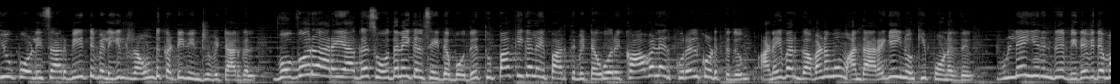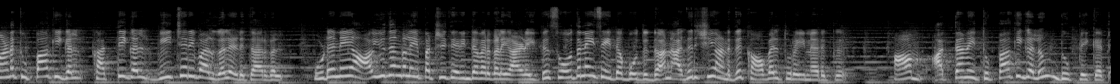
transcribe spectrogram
கியூ போலீசார் வீட்டு வெளியில் ரவுண்டு கட்டி நின்றுவிட்டார்கள் ஒவ்வொரு அறையாக சோதனைகள் செய்தபோது துப்பாக்கிகளை பார்த்துவிட்ட ஒரு காவலர் குரல் கொடுத்ததும் அனைவர் கவனமும் அந்த அறையை நோக்கி போனது. உள்ளே இருந்து விதவிதமான துப்பாக்கிகள் கத்திகள் வீச்சரிவாள்கள் எடுத்தார்கள். உடனே ஆயுதங்களை பற்றி தெரிந்தவர்களை அழைத்து சோதனை செய்த போதுதான் அதிர்ச்சியானது காவல்துறையினருக்கு. ஆம் அத்தனை துப்பாக்கிகளும் டூப்ளிகேட்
